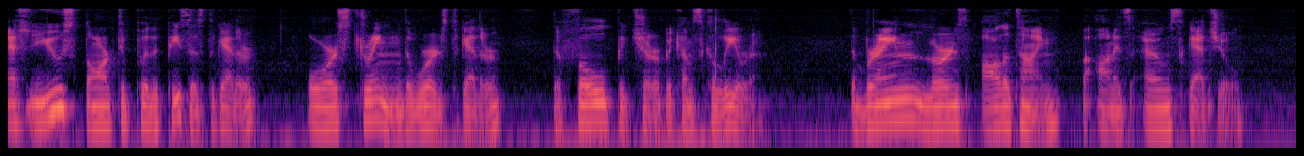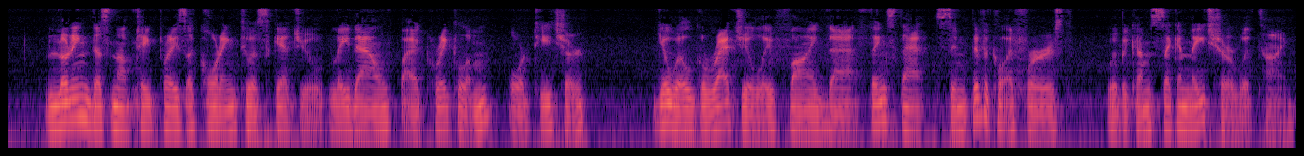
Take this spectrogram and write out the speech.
As you start to put the pieces together or string the words together, the full picture becomes clearer. The brain learns all the time, but on its own schedule. Learning does not take place according to a schedule laid down by a curriculum or teacher you will gradually find that things that seem difficult at first will become second nature with time.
